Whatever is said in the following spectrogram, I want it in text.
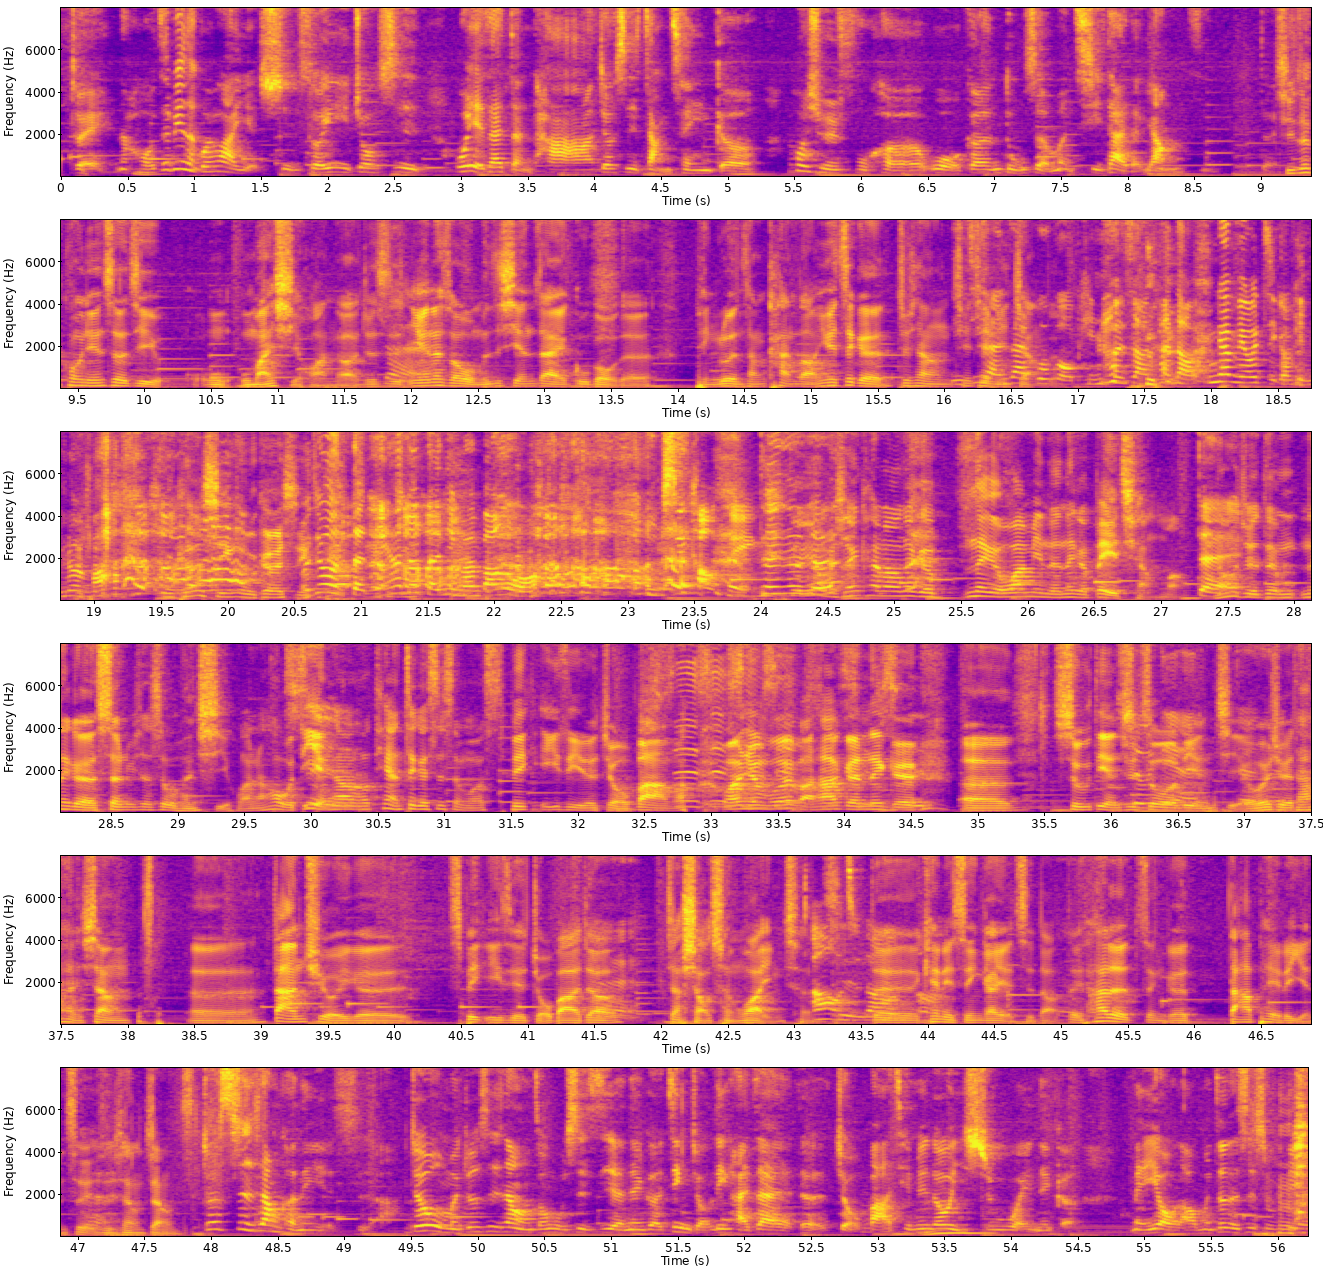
对，然后这边的规划也是，所以就是我也在等它，就是长成一个或许符合我跟读者们期待的样子。对，其实这空间设计我我蛮喜欢的，就是因为那时候我们是先在 Google 的。评论上看到，因为这个就像倩倩你讲的，你在 Google 评论上看到，应该没有几个评论吧？五颗星，五颗星，我就等，等一下就等你们帮我 五星好评。对对对，因为我先看到那个那个外面的那个背墙嘛，对，然后觉得那个深绿色是我很喜欢，然后我第一眼看到说，天啊，这个是什么 Speak Easy 的酒吧嘛？完全不会把它跟那个呃书店去做连接，我会觉得它很像呃大安区有一个 Speak Easy 的酒吧叫。叫小城外影城，哦，我知道，对，Kennis 应该也知道，对，它的整个搭配的颜色也是像这样子，就事实上可能也是啊，就是我们就是那种中古世纪的那个禁酒令还在的酒吧，前面都以书为那个，没有啦，我们真的是书店，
